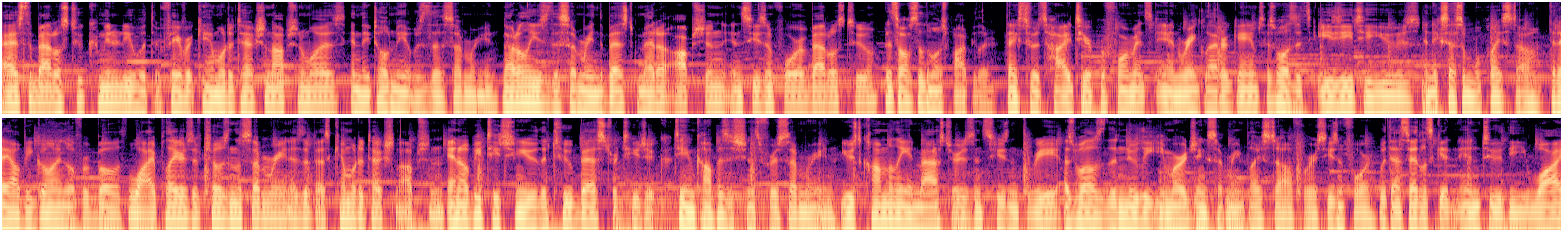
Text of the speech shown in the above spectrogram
I asked the Battles 2 community what their favorite camo detection option was, and they told me it was the submarine. Not only is the submarine the best meta option in Season 4 of Battles 2, but it's also the most popular, thanks to its high tier performance and rank ladder games, as well as its easy to use and accessible playstyle. Today I'll be going over both why players have chosen the submarine as the best camo detection option, and I'll be teaching you the two best strategic team compositions for a submarine, used commonly in Masters in Season 3, as well as the newly emerging submarine playstyle for Season 4. With that said, let's get into the why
